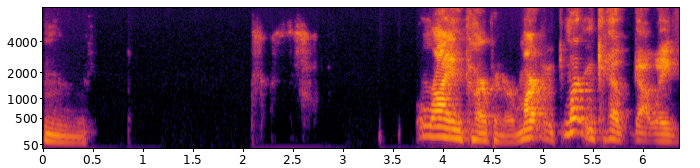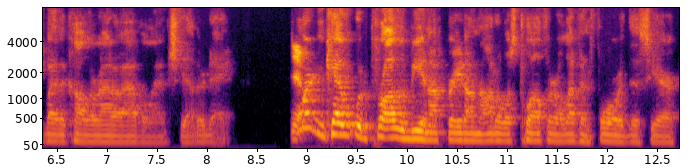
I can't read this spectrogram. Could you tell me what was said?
hmm. Ryan Carpenter, Martin Martin Kaut got waived by the Colorado Avalanche the other day. Yeah. Martin Kaut would probably be an upgrade on Ottawa's 12th or 11th forward this year.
